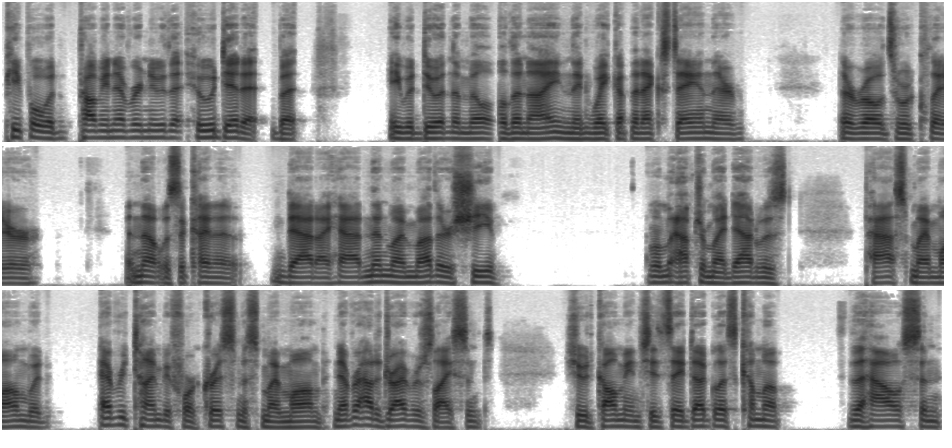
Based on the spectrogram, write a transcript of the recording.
people would probably never knew that who did it but he would do it in the middle of the night and they'd wake up the next day and their their roads were clear. And that was the kind of dad i had. And then my mother she after my dad was passed my mom would every time before christmas my mom never had a driver's license. She would call me and she'd say douglas come up to the house. And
